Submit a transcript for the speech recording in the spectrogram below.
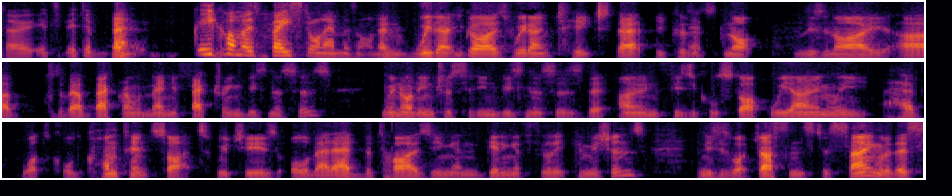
So it's it's a And- e-commerce based on Amazon. And we don't, guys, we don't teach that because it's not. Liz and I, uh, because of our background with manufacturing businesses, we're not interested in businesses that own physical stock. We only have what's called content sites, which is all about advertising and getting affiliate commissions. And this is what Justin's just saying with us.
